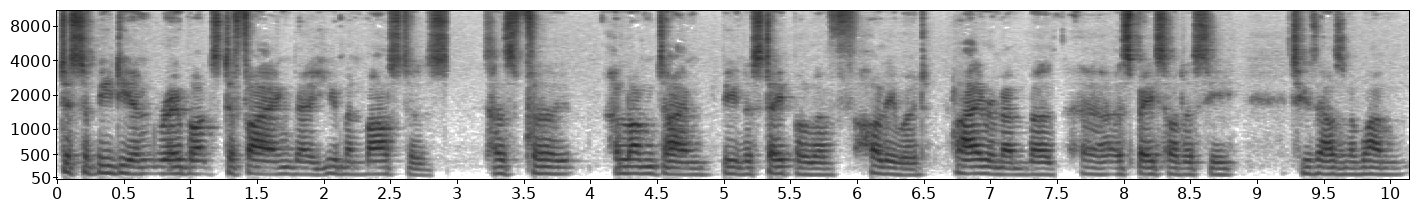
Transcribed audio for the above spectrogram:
disobedient robots defying their human masters has for a long time been a staple of Hollywood. I remember uh, A Space Odyssey 2001,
